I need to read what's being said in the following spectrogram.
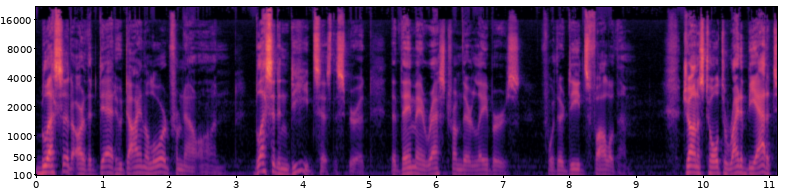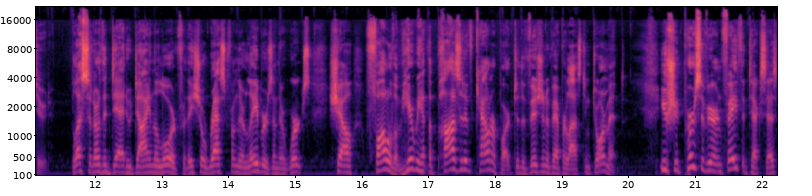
Blessed are the dead who die in the Lord from now on. Blessed indeed, says the Spirit, that they may rest from their labors, for their deeds follow them. John is told to write a beatitude Blessed are the dead who die in the Lord, for they shall rest from their labors, and their works shall follow them. Here we have the positive counterpart to the vision of everlasting torment. You should persevere in faith, the text says,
